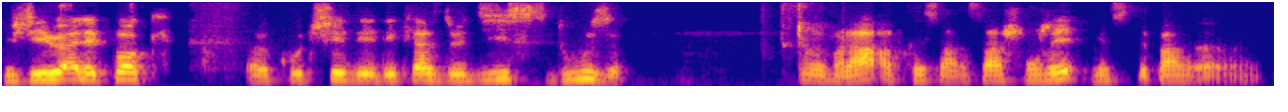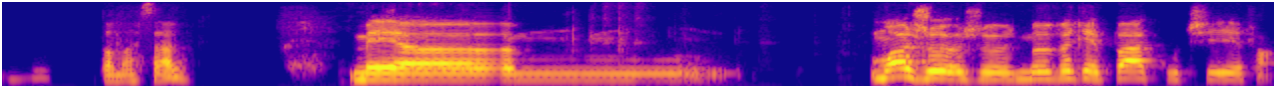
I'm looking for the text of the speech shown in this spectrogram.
J'ai eu à l'époque euh, coaché des, des classes de 10, 12. Euh, voilà, après ça, ça a changé, mais c'était pas euh, dans ma salle. Mais euh, moi, je ne me verrais pas coacher. Enfin,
